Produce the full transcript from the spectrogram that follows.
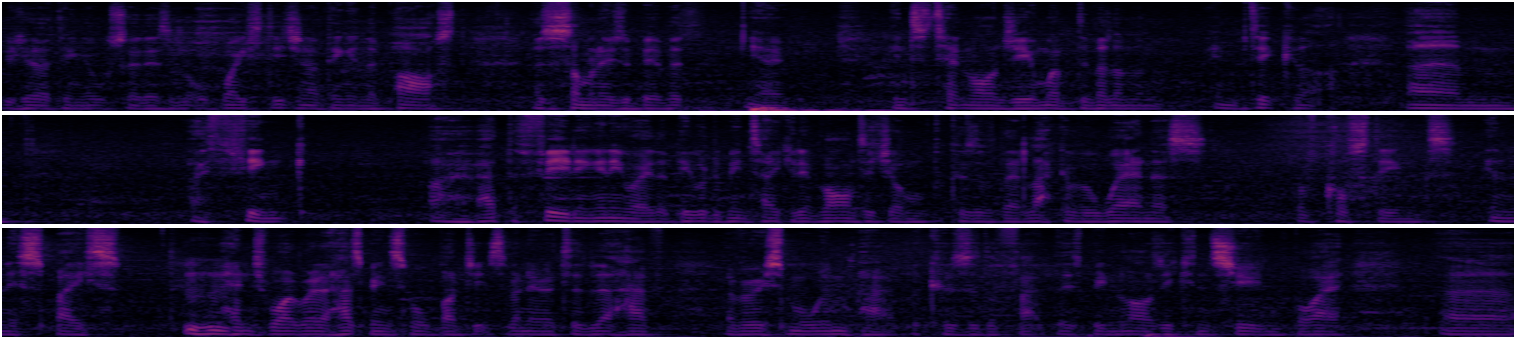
because I think also there's a lot of wastage. And I think in the past, as someone who's a bit of a you know into technology and web development in particular, um, I think I have had the feeling anyway that people have been taken advantage of because of their lack of awareness of costings in this space. Mm-hmm. Hence why there has been small budgets of anywhere to have a very small impact because of the fact that it's been largely consumed by uh,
